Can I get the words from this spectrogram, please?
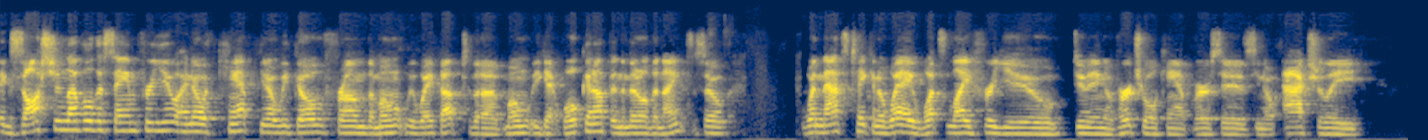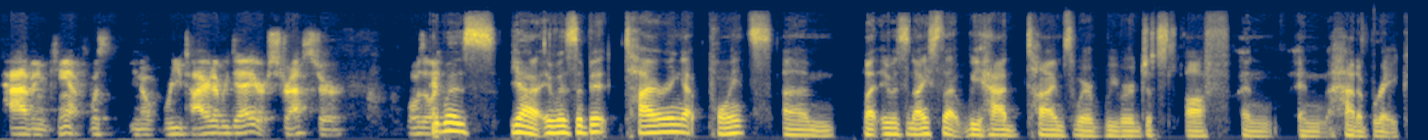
exhaustion level the same for you? I know with camp, you know, we go from the moment we wake up to the moment we get woken up in the middle of the night. So when that's taken away, what's life for you doing a virtual camp versus, you know, actually having camp? Was, you know, were you tired every day or stressed or what was it like? It was, yeah, it was a bit tiring at points. Um, but it was nice that we had times where we were just off and and had a break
